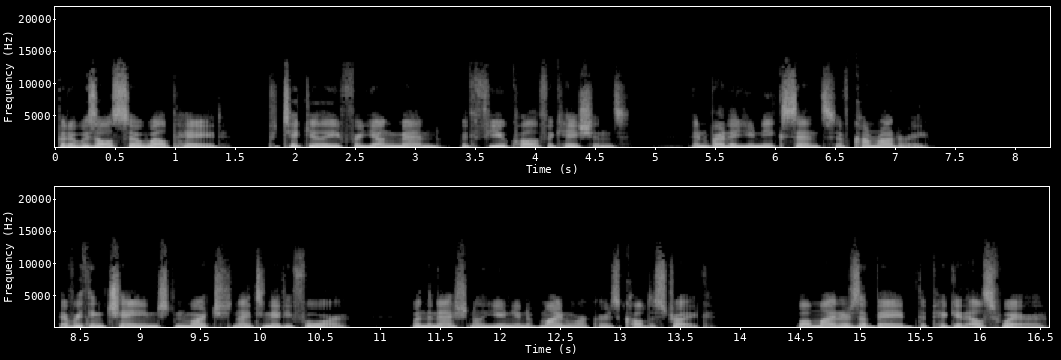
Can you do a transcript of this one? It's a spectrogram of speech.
but it was also well paid, particularly for young men with few qualifications, and bred a unique sense of camaraderie. Everything changed in March 1984 when the National Union of Mine Workers called a strike. While miners obeyed the picket elsewhere,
